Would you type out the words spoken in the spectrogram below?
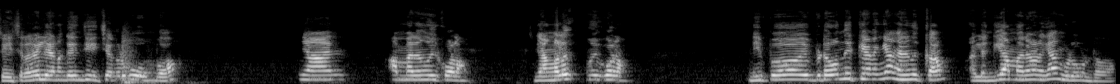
ചേച്ചിയുടെ കല്യാണം കഴിഞ്ഞ് ചേച്ചി അങ്ങോട്ട് പോകുമ്പോ ഞാൻ അമ്മനെ നോക്കിക്കോളാം. ഞങ്ങൾ നോക്കിക്കോളാം. ഇനിയിപ്പോ ഇവിടെ വന്ന് നിൽക്കുകയാണെങ്കിൽ അങ്ങനെ നിൽക്കാം അല്ലെങ്കിൽ അമ്മനെ വേണമെങ്കിൽ അങ്ങോട്ട് കൊണ്ടുപോകാം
